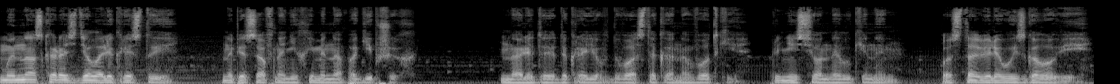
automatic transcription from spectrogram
мы наскоро сделали кресты, написав на них имена погибших. Налитые до краев два стакана водки, принесенные Лукиным, Поставили у изголовья.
